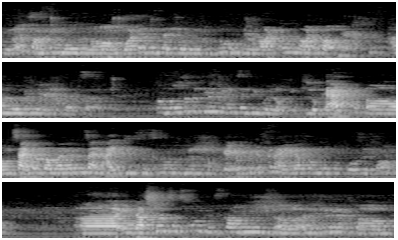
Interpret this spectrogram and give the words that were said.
you know, if something goes wrong, what is it that you're going to do? You've not even thought about it. I'm going to be really concerned. So those are the few things that we will look, look at. Um, cyber governance and IT systems, we get a bit of an idea from the proposal form. Uh, industrial systems, this comes uh, a little um,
